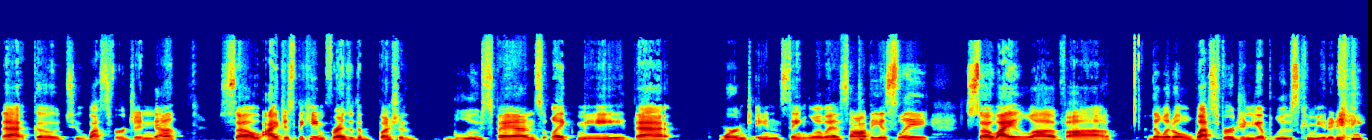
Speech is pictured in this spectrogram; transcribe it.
that go to West Virginia. So I just became friends with a bunch of blues fans like me that weren't in St. Louis, obviously. So I love uh the little West Virginia blues community.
